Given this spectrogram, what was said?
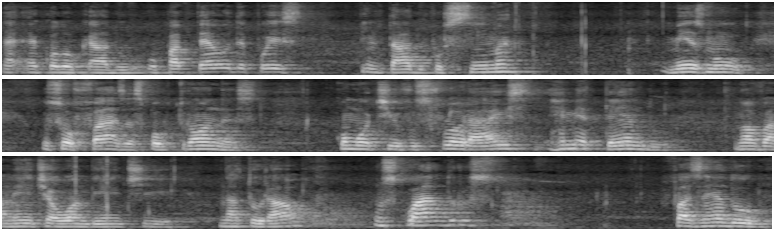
né? é colocado o papel, depois pintado por cima, mesmo os sofás, as poltronas, com motivos florais, remetendo novamente ao ambiente natural, os quadros fazendo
